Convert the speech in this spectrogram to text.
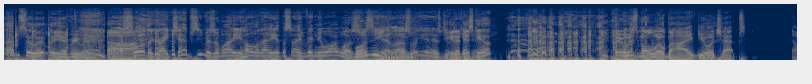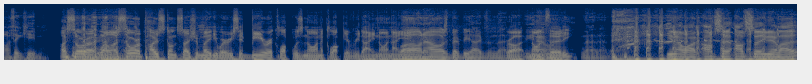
Absolutely everywhere. Oh, I saw the great chaps. He was away holidaying at the same venue I was. Was he? Yeah, last week. Yeah. Did you get a discount? Who was more well behaved, you or Chaps? him. I think him. I saw a well. I saw a post on social media where he said beer o'clock was nine o'clock every day, nine a.m. Oh no, I was better behaved than that. right, nine thirty. No, no, no. You know what? I've seen I've seen Hello.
